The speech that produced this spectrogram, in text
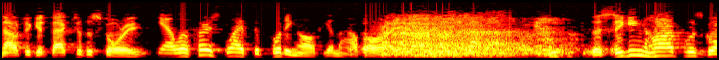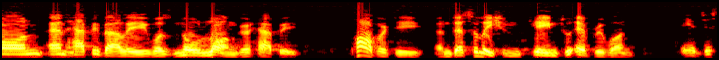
now to get back to the story. Yeah, well, first wipe the pudding off your mouth. All right. the singing harp was gone, and Happy Valley was no longer happy. Poverty and desolation came to everyone. They had just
